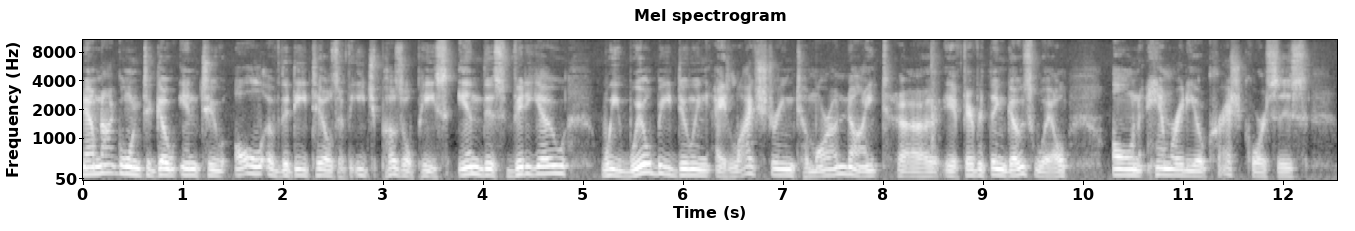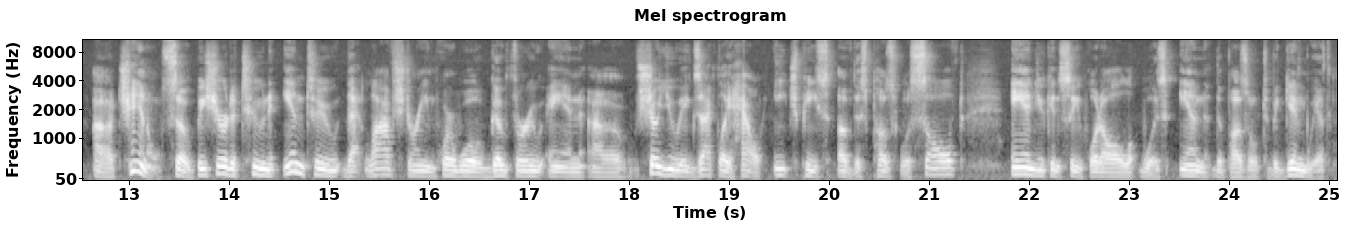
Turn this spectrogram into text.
Now, I'm not going to go into all of the details of each puzzle piece in this video. We will be doing a live stream tomorrow night, uh, if everything goes well, on Ham Radio Crash Courses uh, channel. So be sure to tune into that live stream where we'll go through and uh, show you exactly how each piece of this puzzle was solved. And you can see what all was in the puzzle to begin with.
